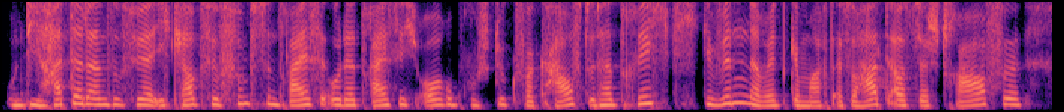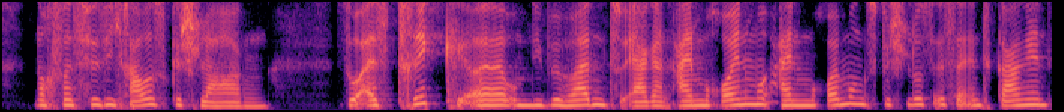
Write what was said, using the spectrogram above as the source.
Und die hat er dann so für, ich glaube, für 15, 30 oder 30 Euro pro Stück verkauft und hat richtig Gewinn damit gemacht. Also hat aus der Strafe noch was für sich rausgeschlagen. So als Trick, äh, um die Behörden zu ärgern. Einem, Räum, einem Räumungsbeschluss ist er entgangen,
